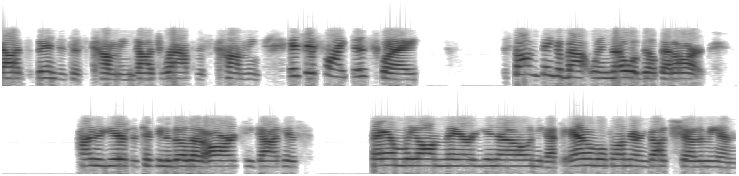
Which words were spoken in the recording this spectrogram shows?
God's vengeance is coming. God's wrath is coming. It's just like this way. Stop and think about when Noah built that ark. Hundred years it took him to build that ark. He got his family on there, you know, and he got the animals on there, and God shut him in.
